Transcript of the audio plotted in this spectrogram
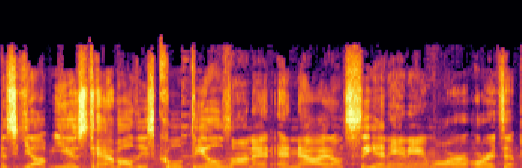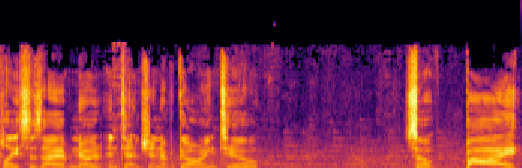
This Yelp used to have all these cool deals on it and now I don't see any anymore or it's at places I have no intention of going to. So, bye.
